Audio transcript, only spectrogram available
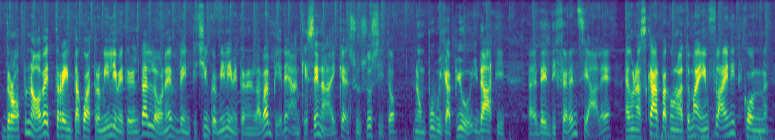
drop 9, 34 mm nel tallone, 25 mm nell'avampiede, anche se Nike sul suo sito non pubblica più i dati eh, del differenziale. È una scarpa con una tomaia in Flyknit con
